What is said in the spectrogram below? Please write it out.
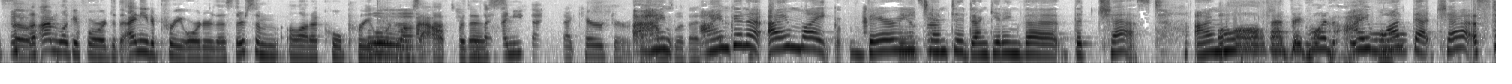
so I'm looking forward to that. I need to pre-order this. There's some a lot of cool pre-orders Oh, out for this. I need that, that character that I'm, comes with it. I'm gonna. I'm like very Dancer? tempted on getting the the chest. I'm. oh, that big one. I want that chest.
